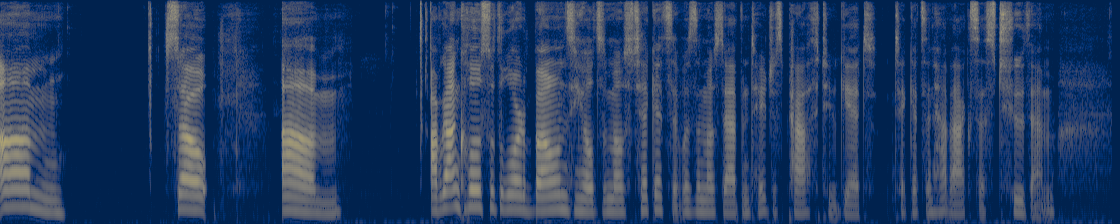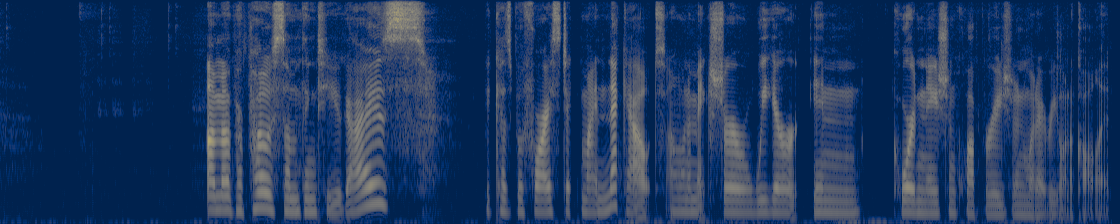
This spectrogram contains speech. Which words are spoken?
Um so um I've gotten close with the Lord of Bones. He holds the most tickets. It was the most advantageous path to get tickets and have access to them. I'm gonna propose something to you guys because before I stick my neck out, I want to make sure we are in coordination, cooperation, whatever you want to call it.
